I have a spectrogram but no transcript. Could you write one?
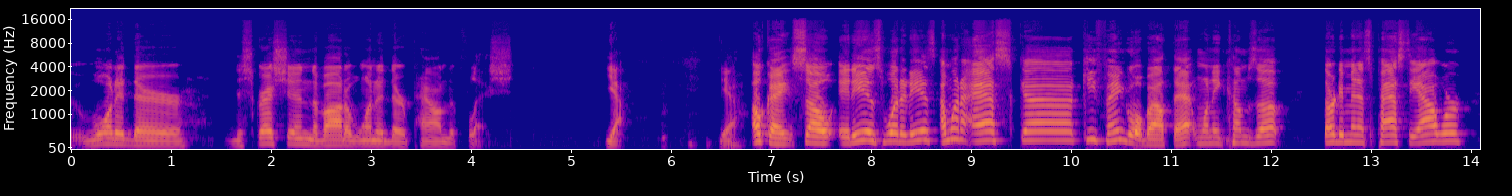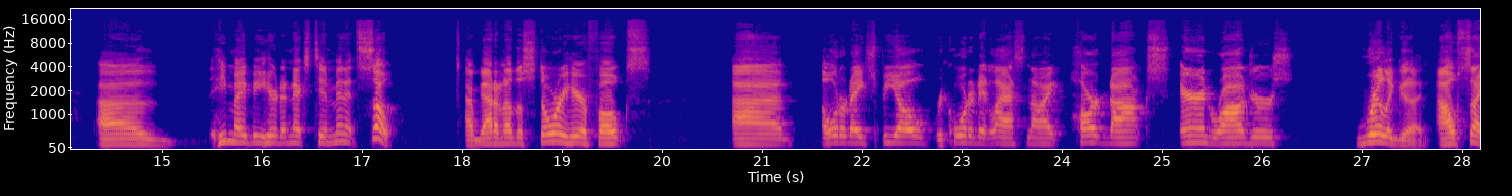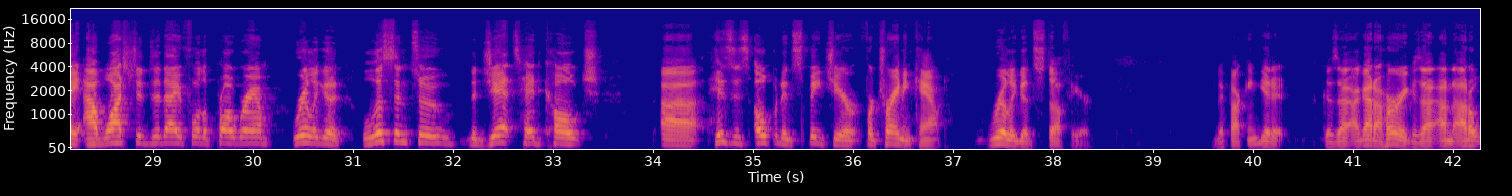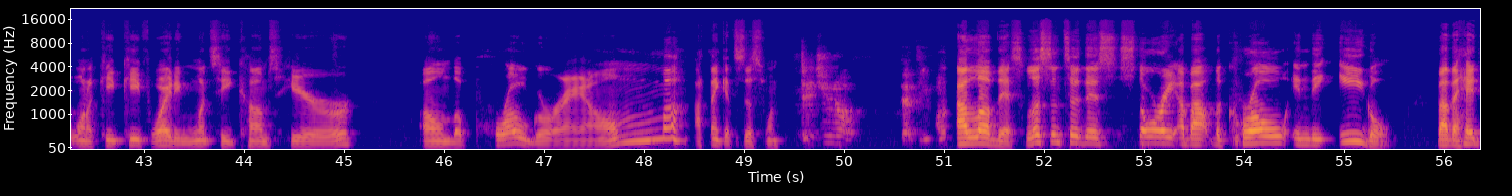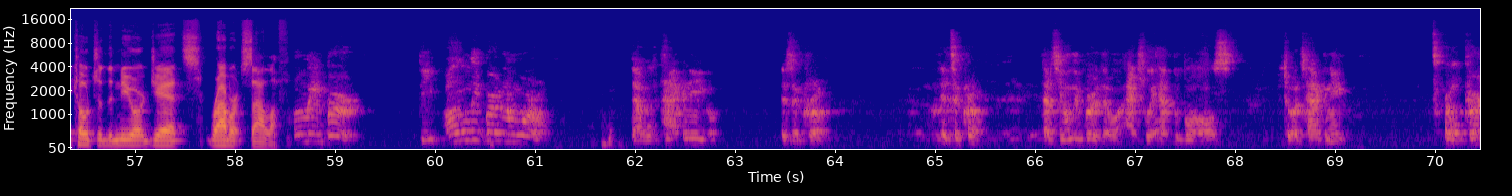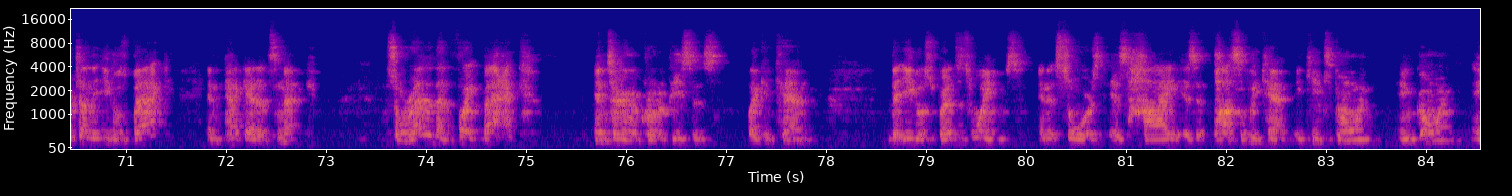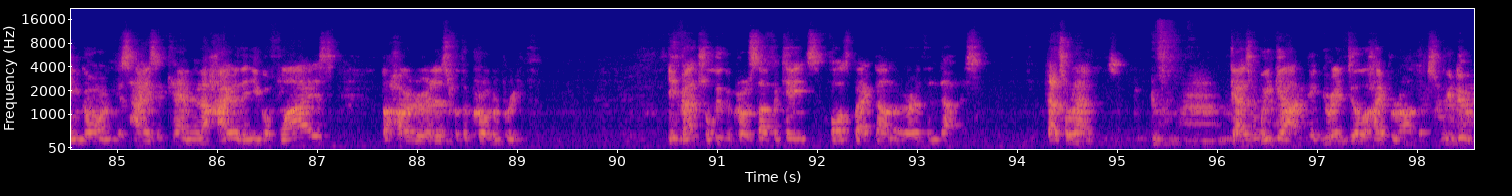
wanted their discretion. Nevada wanted their pound of flesh. Yeah. Yeah. Okay. So it is what it is. I'm going to ask uh, Keith about that when he comes up 30 minutes past the hour. Uh, he may be here the next 10 minutes. So I've got another story here, folks. I ordered HBO, recorded it last night. Hard Knocks, Aaron Rodgers, really good. I'll say I watched it today for the program. Really good. Listen to the Jets head coach. Uh, his is opening speech here for training camp. Really good stuff here. If I can get it, because I, I got to hurry because I, I, I don't want to keep Keith waiting once he comes here on the program. I think it's this one. Did you know that the I love this. Listen to this story about the crow and the eagle by the head coach of the New York Jets, Robert Saleh. only bird, the only bird in the world that will attack an eagle is a crow. It's a crow. That's the only bird that will actually have the balls to attack an eagle. It will perch on the eagle's back and peck at its neck. So rather than fight back and tearing a crow to pieces like it can, the eagle spreads its wings and it soars as high as it possibly can. It keeps going and going and going as high as it can. And the higher the eagle flies, the harder it is for the crow to breathe. Eventually, the crow suffocates, falls back down to earth, and dies. That's what happens. Guys, we got a great deal of hype around us. We do.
